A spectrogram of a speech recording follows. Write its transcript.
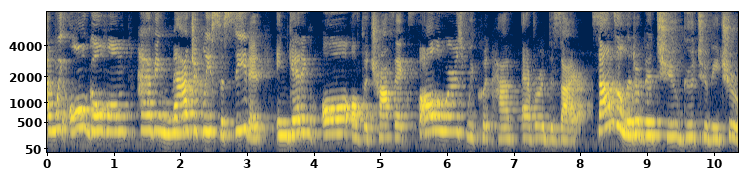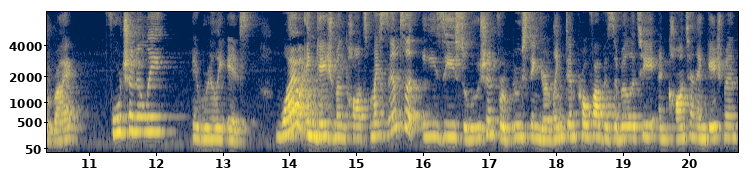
And we all go home having magically succeeded in getting all of the traffic followers we could have ever desired. Sounds a little bit too good to be true, right? Fortunately, it really is. While engagement pods might seem an easy solution for boosting your LinkedIn profile visibility and content engagement,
